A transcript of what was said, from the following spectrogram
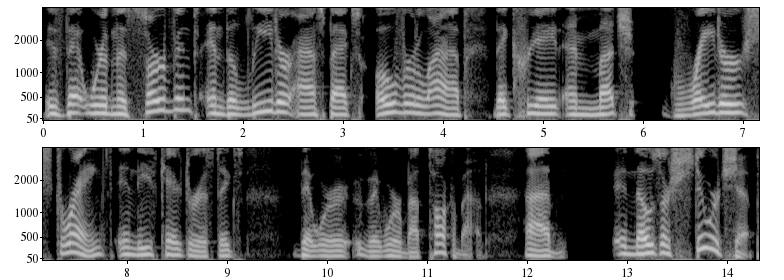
is that when the servant and the leader aspects overlap, they create a much greater strength in these characteristics that we're that we're about to talk about. Uh, and those are stewardship,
